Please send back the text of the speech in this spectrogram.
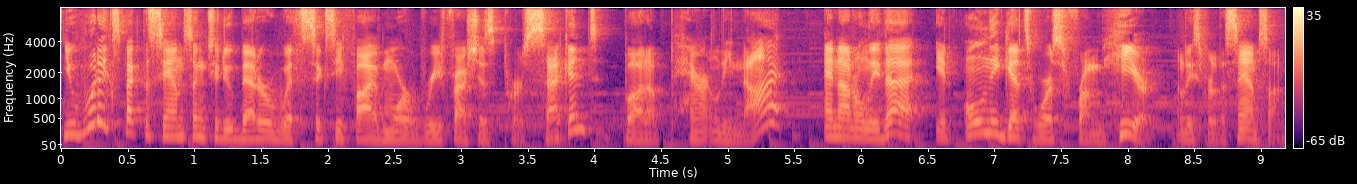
You would expect the Samsung to do better with 65 more refreshes per second, but apparently not. And not only that, it only gets worse from here, at least for the Samsung.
